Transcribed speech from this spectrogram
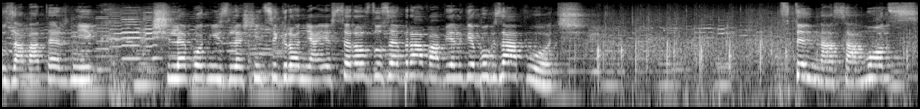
Zespół Zawaternik, Ślebodni z Leśnicy Gronia. Jeszcze raz duże brawa, wielkie Bóg zapłoć. W tym nasa moc,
